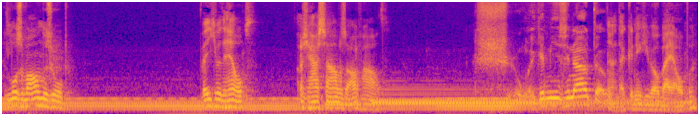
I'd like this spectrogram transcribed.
Dat lossen we anders op. Weet je wat helpt? Als je haar s'avonds afhaalt. Jongen, ik heb niet eens een auto. Nou, daar kan ik je wel bij helpen.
